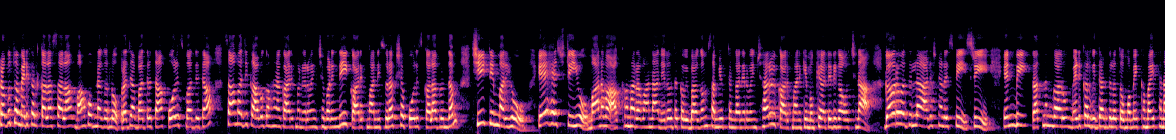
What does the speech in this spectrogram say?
ప్రభుత్వ మెడికల్ కళాశాల మహబూబ్ నగర్లో ప్రజా భద్రత పోలీస్ బాధ్యత సామాజిక అవగాహన కార్యక్రమం నిర్వహించబడింది. ఈ కార్యక్రమాన్ని సురక్ష పోలీస్ కళా బృందం షీ మరియు ఏహెచ్టియు మానవ అక్రమ రవాణా నిరోధక విభాగం సంయుక్తంగా నిర్వహించారు. ఈ కార్యక్రమానికి ముఖ్య అతిథిగా వచ్చిన గౌరవ జిల్లా additional SP Sri N B Ratnam గారు మెడికల్ విద్యార్థులతో మమేకమై తన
